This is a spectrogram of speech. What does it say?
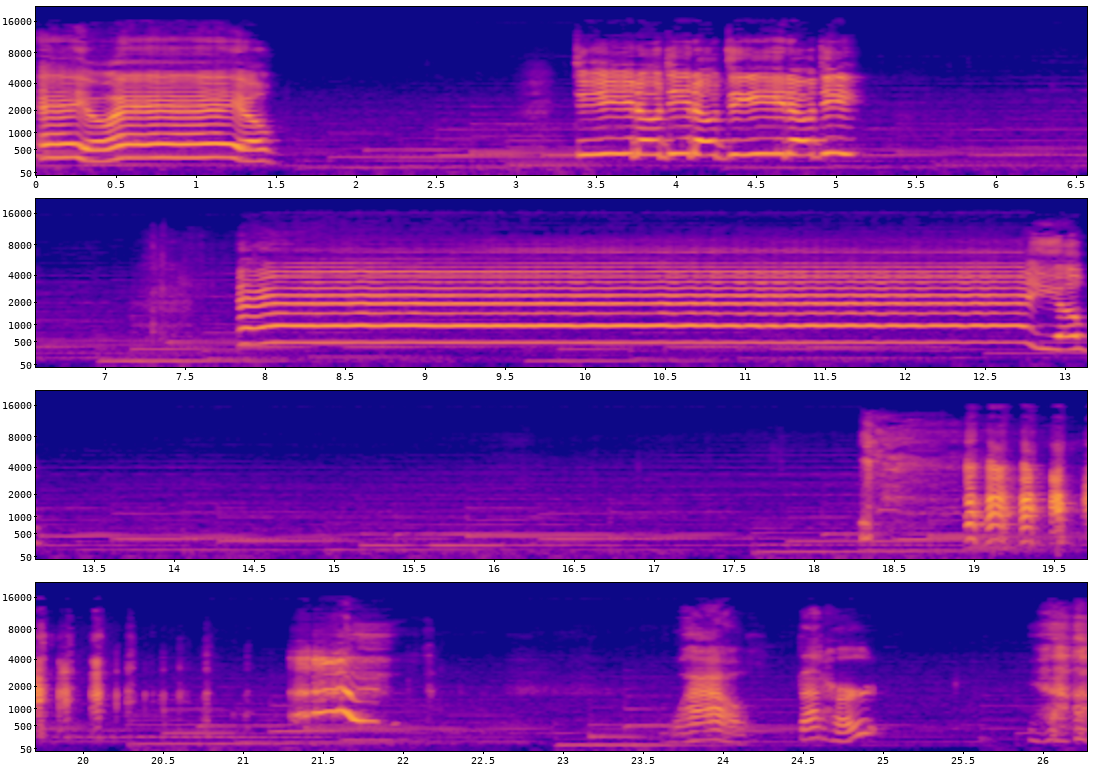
Ayo, ayo. Dido, dido, dido, di. Wow, that hurt. Yeah.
